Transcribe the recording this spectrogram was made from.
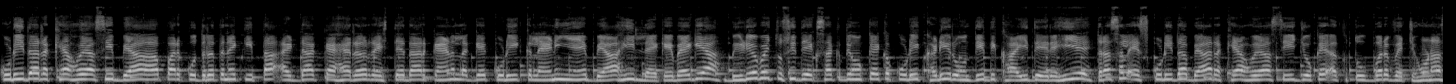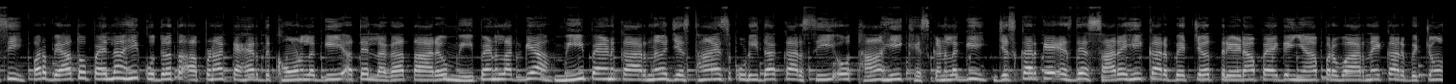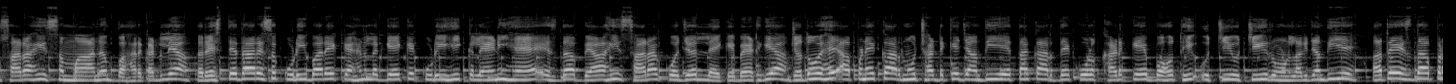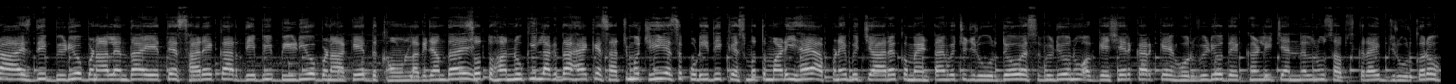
ਕੁੜੀ ਦਾ ਰੱਖਿਆ ਹੋਇਆ ਸੀ ਵਿਆਹ, ਪਰ ਕੁਦਰਤ ਨੇ ਕੀਤਾ ਐਡਾ ਕਹਿਰ। ਰਿਸ਼ਤੇਦਾਰ ਕਹਿਣ ਲੱਗੇ, ਕੁੜੀ ਕਲੈਣੀ ਏ ਵਿਆਹ ਹੀ ਲੈ ਕੇ ਬਹਿ ਗਿਆ। ਵੀਡੀਓ ਵਿੱਚ ਤੁਸੀਂ ਦੇਖ ਸਕਦੇ ਹੋ ਕਿ ਇੱਕ ਕੁੜੀ ਖੜੀ ਰੋਂਦੀ ਦਿਖਾਈ ਦੇ ਰਹੀ ਏ। ਦਰਅਸਲ ਇਸ ਕੁੜੀ ਦਾ ਵਿਆਹ ਰੱਖਿਆ ਹੋਇਆ ਸੀ, ਜੋ ਕਿ ਅਕਤੂਬਰ ਵਿੱਚ ਹੋਣਾ ਸੀ। ਪਰ ਵਿਆਹ ਤੋਂ ਪਹਿਲਾਂ ਹੀ ਕੁਦਰਤ ਆਪਣਾ ਕਹਿਰ ਦਿਖਾਉਣ ਲੱਗੀ ਅਤੇ ਲਗਾਤਾਰ ਮੀਂਹ ਪੈਣ ਲੱਗ ਗਿਆ। ਮੀਂਹ ਪੈਣ ਕਾਰਨ ਜਿਸ ਥਾਂ ਇਸ ਕੁੜੀ ਦਾ ਘਰ ਸੀ, ਉਹ ਥਾਂ ਹੀ ਖਿਸਕਣ ਲੱਗੀ, ਜਿਸ ਕਰਕੇ ਇਸ ਦੇ ਸਾਰੇ ਹੀ ਘਰ ਵਿੱਚ ਤਰੇੜਾਂ ਪੈ ਗਈਆਂ। ਪਰਿਵਾਰ ਨੇ ਘਰ ਵਿੱਚੋਂ ਸਾਰਾ ਹੀ ਸਮਾਨ ਬਾਹਰ ਕੱਢ ਲਿਆ। ਰਿਸ਼ਤੇਦਾਰ ਇਸ ਕੁੜੀ ਬਾਰੇ ਕਹਿਣ ਲੱਗੇ ਕਿ ਕੁੜੀ ਹੀ ਕਲੈਣੀ ਹੈ, ਇਸ ਦਾ ਵਿਆਹ ਹੀ ਸਾਰਾ ਕੁਝ ਲੈ ਕੇ ਬੈਠ ਗਿਆ। ਜਦੋਂ ਇਹ ਆਪਣੇ ਘਰ ਨੂੰ ਛੱਡ ਕੇ ਜਾਂਦੀ ਏ, ਤਾਂ ਘਰ ਦੇ ਕੋਲ ਖੜ ਕੇ ਬਹੁਤ ਹੀ ਉੱਚੀ ਉੱਚੀ ਰੋਣ ਲੱਗ ਜਾਂਦੀ ਏ ਅਤੇ ਇਸ ਦਾ ਭਰਾ ਇਸ ਦੀ ਵੀਡੀਓ ਬਣਾ ਲੈਂਦਾ ਏ ਤੇ ਸਾਰੇ ਘਰ ਦੀ ਵੀ ਵੀਡੀਓ ਬਣਾ ਕੇ ਦਿਖਾਉਣ ਲੱਗ ਜਾਂਦਾ ਏ। ਸੋ ਤੁਹਾਨੂੰ ਕੀ ਲੱਗਦਾ ਹੈ ਕਿ ਸੱਚਮੁੱਚ ਹੀ ਇਸ ਕੁੜੀ ਦੀ ਕਿਸਮਤ ਮਾੜੀ ਹੈ? ਆਪਣੇ ਵਿਚਾਰ ਕਮੈਂਟਾਂ ਵਿੱਚ ਜਰੂਰ ਦਿਓ। ਇਸ ਵੀਡੀਓ ਨੂੰ ਅੱਗੇ ਸ਼ੇਅਰ ਕਰਕੇ ਹੋਰ ਵੀਡੀਓ ਦੇਖਣ ਲਈ ਚੈਨਲ ਨੂੰ ਸਬਸਕ੍ਰਾਈਬ ਜਰੂਰ ਕਰੋ।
